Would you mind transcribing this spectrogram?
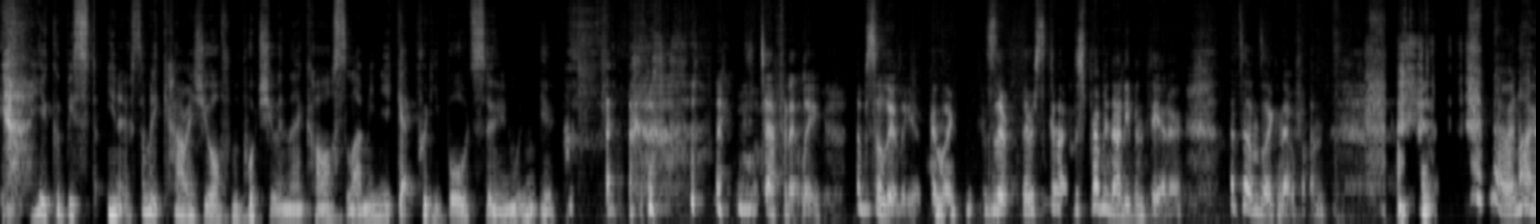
you could be, st- you know, somebody carries you off and puts you in their castle. I mean, you'd get pretty bored soon, wouldn't you? Definitely, absolutely. I'm like, there, there's there's probably not even theater. That sounds like no fun. No, and I,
